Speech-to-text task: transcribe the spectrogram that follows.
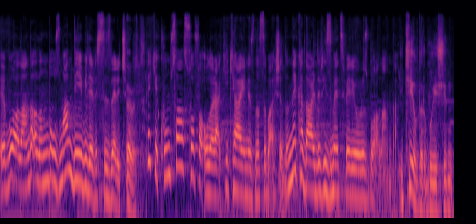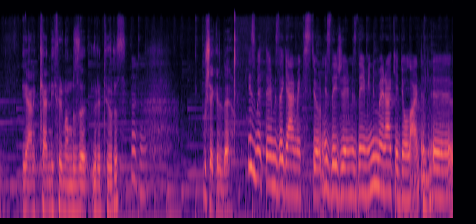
e, bu alanda alanında uzman diyebiliriz sizler için. Evet. Peki kumsal sofa olarak hikayeniz nasıl başladı? Ne kadardır hizmet veriyoruz bu alanda? İki yıldır bu işin yani kendi firmamızı üretiyoruz. Bu şekilde. Hizmetlerimize gelmek istiyorum. İzleyicilerimiz de eminim merak ediyorlardır. E,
